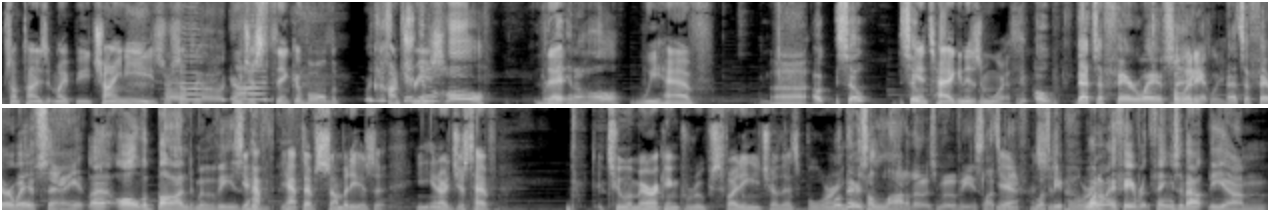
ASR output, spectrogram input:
sometimes it might be Chinese or something. Oh, we just think of all the we're just digging a hole. We're that digging a hole. we have. Uh, Oh, so So- antagonism with. Oh, that's a fair way of saying Politically. it. That's a fair way of saying it. Uh, all the Bond movies. You the- have you have to have somebody as a you know just have two American groups fighting each other. That's boring. Well, there's a lot of those movies. Let's Yeah, be. Let's be. boring. One of my favorite things about the um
